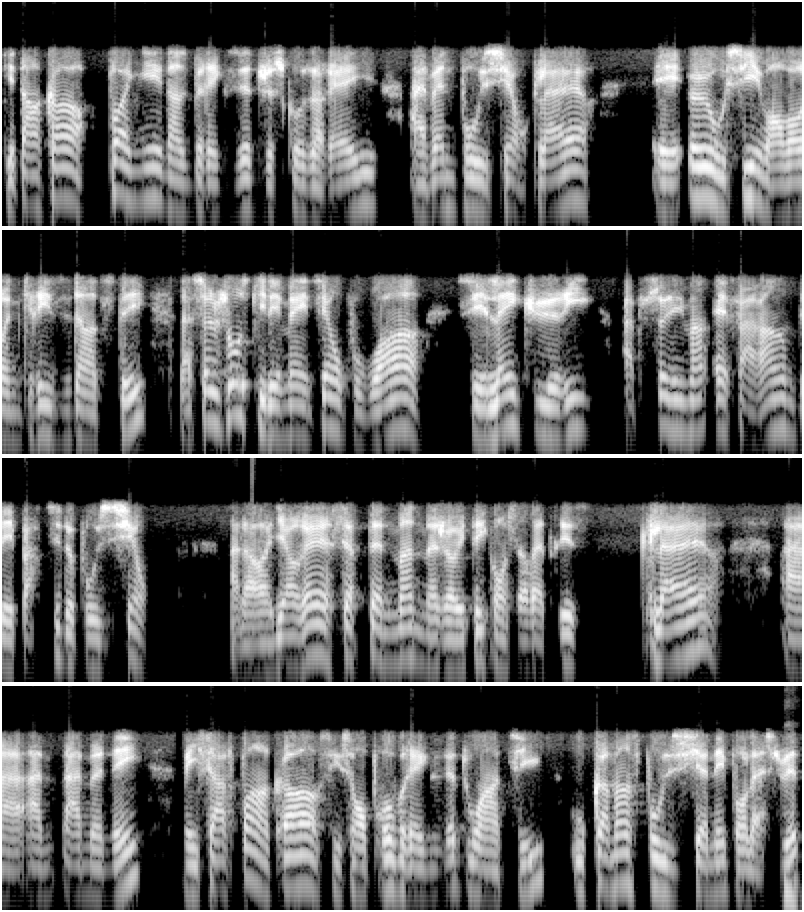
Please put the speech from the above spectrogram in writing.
qui est encore pogné dans le Brexit jusqu'aux oreilles, avait une position claire. Et eux aussi, ils vont avoir une crise d'identité. La seule chose qui les maintient au pouvoir, c'est l'incurie absolument effarante des partis d'opposition. Alors, il y aurait certainement une majorité conservatrice claire à, mener, mais ils ne savent pas encore s'ils sont pro-Brexit ou anti, ou comment se positionner pour la suite.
